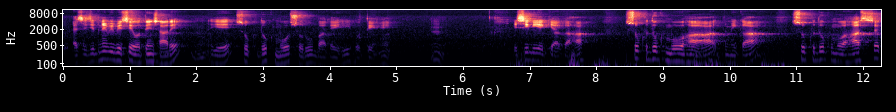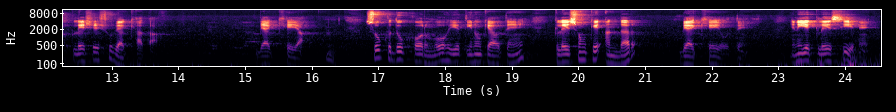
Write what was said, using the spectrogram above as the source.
तो ऐसे जितने भी विषय होते हैं सारे, ये सुख, दुख, मोह, स्वरूप वाले ही होते हैं। हम्म। इसीलिए क्या कहा? सुख, दुख, मोहात्मिका सुख दुख मोहास्य क्लेशेशु व्याख्याता। व्याख्या हम्म। सुख दुख और मोह, ये तीनों क्या होते हैं? क्लेशों के अंदर व्याख्या होते हैं। यानी ये क्लेश ही हैं।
